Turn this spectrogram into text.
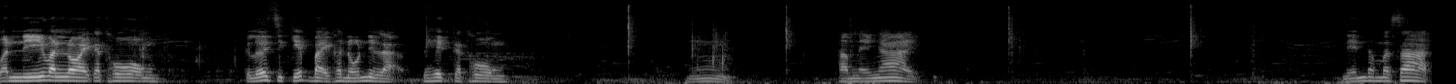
วันนี้วันลอยกระทง ก็เลยสิเก็บใบขนุนนี่แหละไปเฮ็ดกระทง อืมทำง่ายๆ เน้นธรรมชาติ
